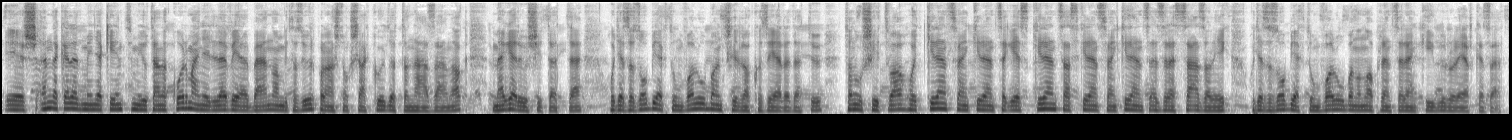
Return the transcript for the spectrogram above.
És ennek eredményeként, miután a kormány egy levélben, amit az űrparancsnokság küldött a názának, megerősítette, hogy ez az objektum valóban csillagközi eredetű, tanúsítva, hogy 99,999 ezres százalék, hogy ez az objektum valóban a naprendszeren kívülről érkezett.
